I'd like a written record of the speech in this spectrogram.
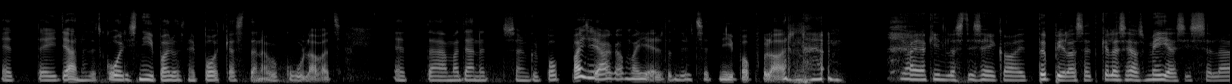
et ei teadnud, et koolis nii paljud neid podcast'e nagu kuulavad et äh, ma tean, et see on küll popp asi, aga ma ei eeldanud üldse, et nii populaarne on. ja, ja kindlasti see ka, et õpilased, kelle seas meie siis selle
